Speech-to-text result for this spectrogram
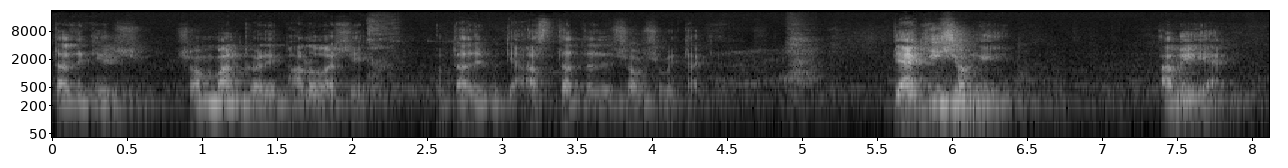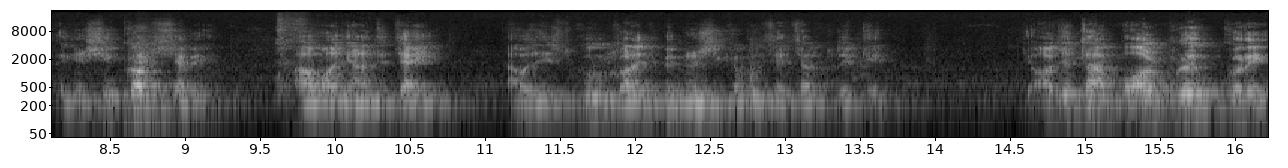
তাদেরকে সম্মান করে, ভালোবাসে, এবং তাদের প্রতি আস্থা তাদের সবসময় থাকে। একই সঙ্গে আমি একজন শিক্ষক হিসাবে আহ্বান জানাতে চাই আমাদের স্কুল, কলেজ, বিভিন্ন শিক্ষা প্রতিষ্ঠানের ছাত্রদেরকে যে অযথা বল প্রয়োগ করে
